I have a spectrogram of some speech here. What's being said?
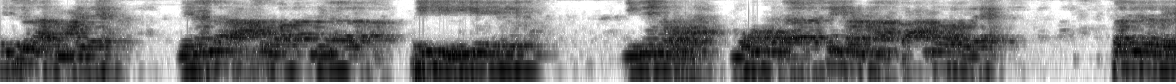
ಹೆಚ್ಚಿನದಾಗಿ ಮಾಡಿದೆ ನಿಮ್ಮೆಲ್ಲರ ಆಶೀರ್ವಾದ, ನಿಮ್ಮೆಲ್ಲರ ಪ್ರೀತಿ ಹೀಗೆ ಇದೆ ಇನ್ನೇನು ಚಿತ್ರೀಕರಣ ಪ್ರಾರಂಭವಾಗಿದೆ ಸದ್ಯದಲ್ಲೇ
